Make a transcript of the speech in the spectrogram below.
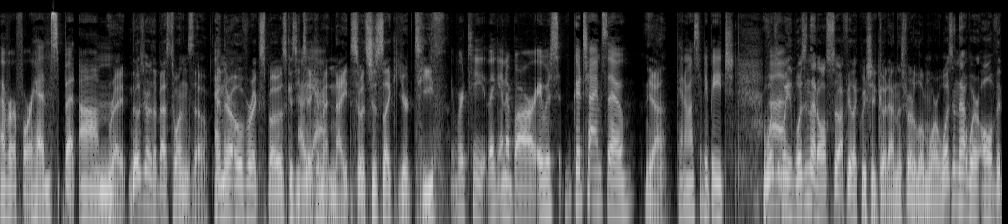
of our foreheads but um Right. Those are the best ones, though. And they're overexposed because you Oh, take them at night. So it's just like your teeth. we're tea like in a bar. It was good times though. Yeah. Panama City Beach. Was, Um, wait, wasn't that also? I feel like we should go down this road a little more. Wasn't that where all the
